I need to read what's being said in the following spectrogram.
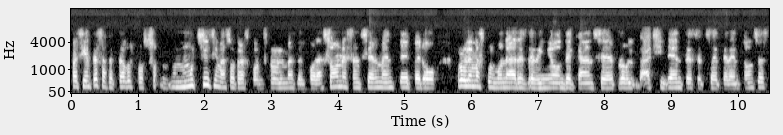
pacientes afectados por muchísimas otras cosas, problemas del corazón esencialmente, pero problemas pulmonares, de riñón, de cáncer, accidentes, etcétera. Entonces,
